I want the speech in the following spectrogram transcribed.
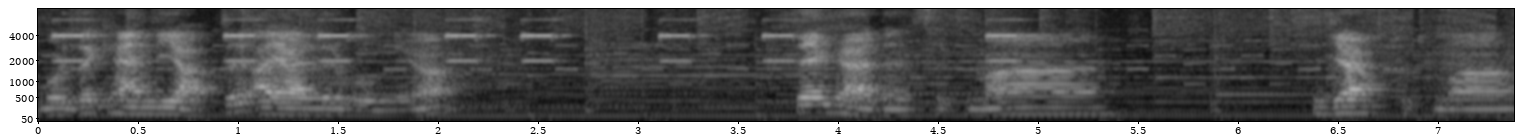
burada kendi yaptığı ayarları bulunuyor. Tekrardan ısıtma, sıcak tutma,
